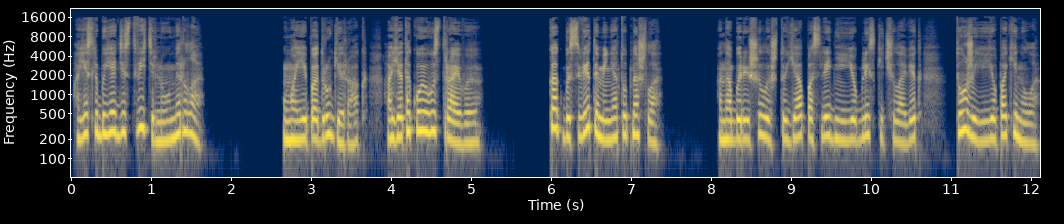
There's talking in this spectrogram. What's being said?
А если бы я действительно умерла? У моей подруги рак, а я такое устраиваю. Как бы Света меня тут нашла? Она бы решила, что я, последний ее близкий человек, тоже ее покинула.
